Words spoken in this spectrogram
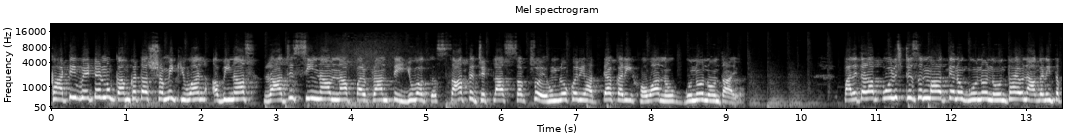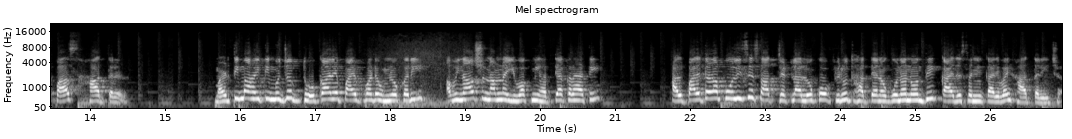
ઘાટી વેટરનું કામ કરતા શ્રમિક યુવાન અવિનાશ રાજસિંહ નામના પરપ્રાંતીય યુવક સાત જેટલા શખ્સોએ હુમલો કરી હત્યા કરી હોવાનો ગુનો નોંધાયો. પાલિતાણા પોલીસ સ્ટેશનમાં હત્યાનો ગુનો નોંધાયો અને આગળની તપાસ હાથ ધરેલ. મળતી માહિતી મુજબ ધોકા અને પાઇપ વડે હુમલો કરી અવિનાશ નામના યુવકની હત્યા કરાઈ હતી. હાલ પાલિતાણા પોલીસે સાત જેટલા લોકો વિરુદ્ધ હત્યાનો ગુનો નોંધી કાયદેસરની કાર્યવાહી હાથ ધરી છે.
